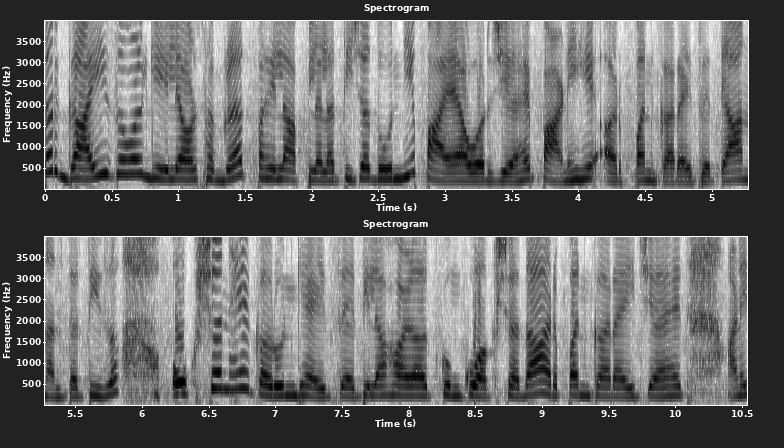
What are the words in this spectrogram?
तर गाईजवळ गेल्यावर सगळ्यात पहिलं आपल्याला तिच्या दोन्ही पायावर जे आहे पाणी हे अर्पण करायचं आहे त्यानंतर तिचं औक्षण हे करून घ्यायचं आहे तिला हळद कुंकू अक्षदा अर्पण करायची आहेत आणि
